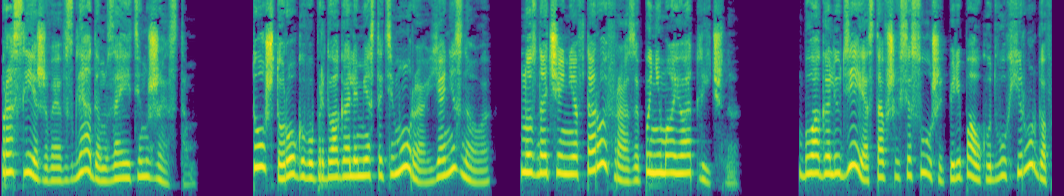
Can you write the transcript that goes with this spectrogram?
прослеживая взглядом за этим жестом. То, что Рогову предлагали место Тимура, я не знала, но значение второй фразы понимаю отлично. Благо людей, оставшихся слушать перепалку двух хирургов,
